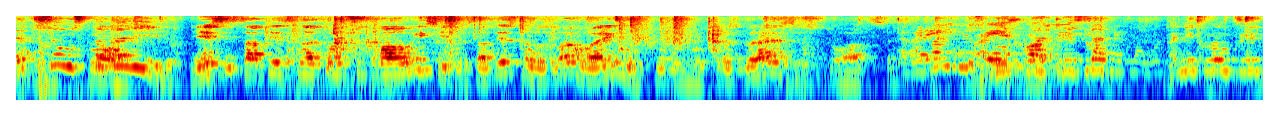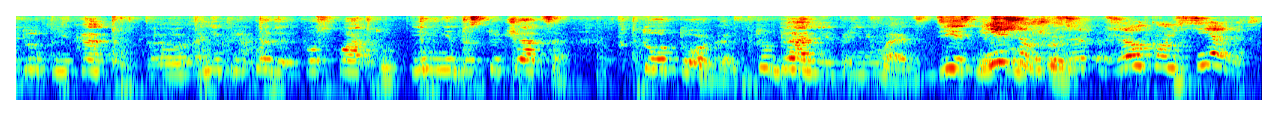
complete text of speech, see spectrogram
Это все установили. Но если, соответственно, это общие домовые сети, соответственно, вызываем аварийную службу, разбираемся в ситуации. Они к вам они придут, они к вам придут никак, э, они приходят постфактум, им не достучаться в тот орган, туда не принимают, здесь не Пишем слушают. в жилкомсервис.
